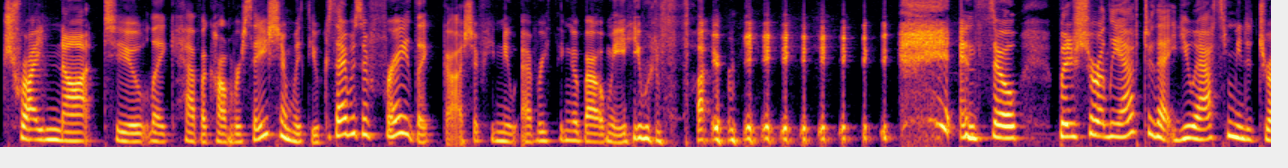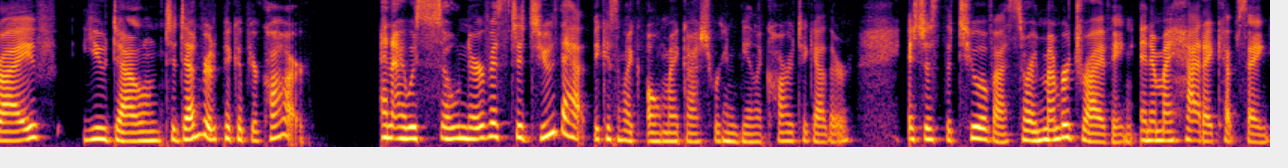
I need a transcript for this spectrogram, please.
try not to like have a conversation with you because I was afraid, like, gosh, if he knew everything about me, he would fire me. and so, but shortly after that, you asked me to drive you down to Denver to pick up your car. And I was so nervous to do that because I'm like, oh my gosh, we're going to be in the car together. It's just the two of us. So I remember driving, and in my head, I kept saying,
